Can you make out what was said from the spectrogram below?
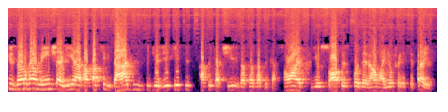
visando realmente aí a, a facilidade do dia a dia que esses aplicativos, essas aplicações e os softwares poderão aí oferecer para eles.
